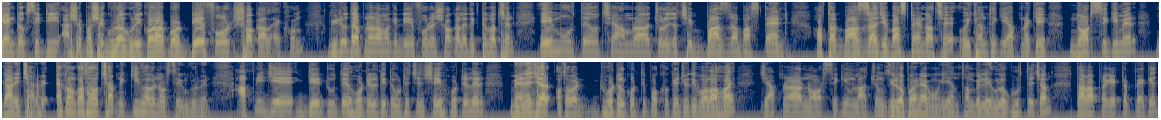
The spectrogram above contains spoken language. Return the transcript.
গ্যাংটক সিটি আশেপাশে ঘোরাঘুরি করার পর ডে ফোর সকাল এখন। ভিডিওতে আপনারা আমাকে ডে ফোরের সকালে দেখতে পাচ্ছেন। এই মুহূর্তে হচ্ছে আমরা চলে যাচ্ছি বাজরা বাস স্ট্যান্ড অর্থাৎ বাজরা যে বাস স্ট্যান্ড আছে, ওইখান থেকে আপনাকে নর্থ সিকিমের গাড়ি ছাড়বে। এখন কথা হচ্ছে আপনি কীভাবে নর্থ সিকিম ঘুরবেন? আপনি যে ডে টুতে, হোটেলটিতে উঠেছেন, সেই হোটেলের ম্যানেজার অথবা হোটেল কর্তৃপক্ষকে যদি বলা হয় যে আপনারা north Sikkim, Lachung, zero point এবং ইয়ানথাম্বেল এগুলো ঘুরতে চান, তারা আপনাকে একটা প্যাকেজ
